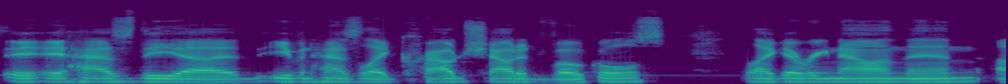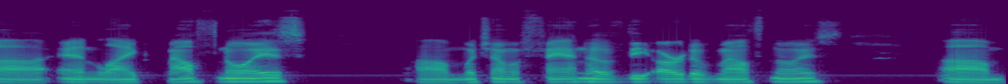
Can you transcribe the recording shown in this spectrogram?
it, it has the, uh, even has like crowd shouted vocals, like every now and then, uh, and like mouth noise um, which I'm a fan of the art of mouth noise. Um,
